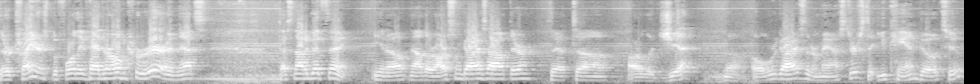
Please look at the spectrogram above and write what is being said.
They're trainers before they've had their own career, and that's that's not a good thing. You know, now there are some guys out there that uh, are legit, uh, older guys that are masters that you can go to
